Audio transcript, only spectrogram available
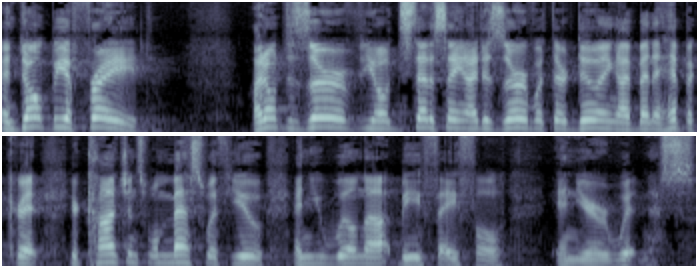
and don't be afraid. I don't deserve, you know, instead of saying, I deserve what they're doing, I've been a hypocrite, your conscience will mess with you and you will not be faithful in your witness.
